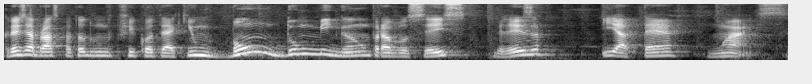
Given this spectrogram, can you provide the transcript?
Grande abraço para todo mundo que ficou até aqui, um bom domingão para vocês, beleza? E até mais!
